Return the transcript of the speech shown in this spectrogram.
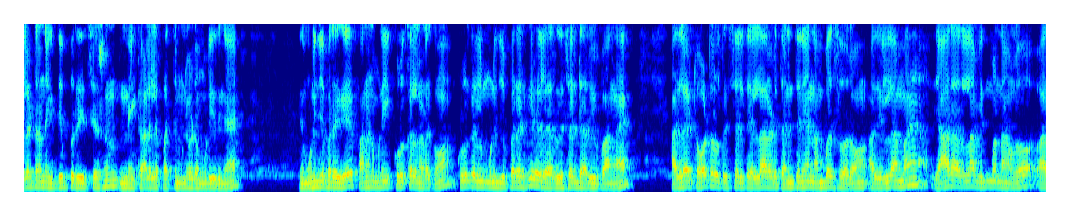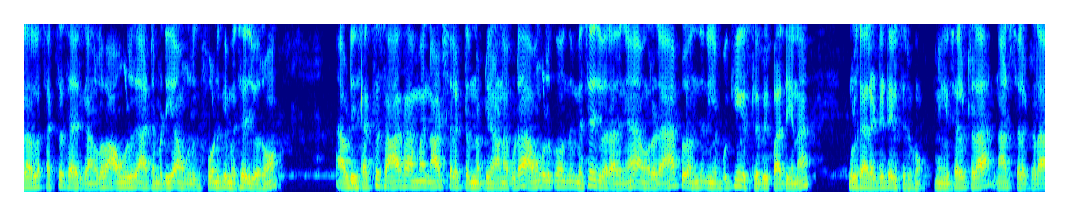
electronic dip registration இன்னைக்கு காலையில் பத்து மணியோட முடியுதுங்க. இது முடிஞ்ச பிறகு பன்னெண்டு மணிக்கு குழுக்கள் நடக்கும். குழுக்கள் முடிஞ்ச பிறகு ரிசல்ட் அறிவிப்பாங்க. அதில் டோட்டல் ரிசல்ட் எல்லாரோட தனித்தனியாக நம்பர்ஸ் வரும். அது இல்லாமல் யார் யாரெல்லாம் வின் பண்ணாங்களோ யார் யாரெல்லாம் சக்ஸஸ் ஆகிருக்காங்களோ அவங்களுக்கு ஆட்டோமேட்டிக்காக அவங்களுக்கு ஃபோனுக்கு மெசேஜ் வரும். அப்படி சக்ஸஸ் ஆகாமல் நாட் செலக்டட் அப்படி ஆனால் கூட அவங்களுக்கும் வந்து மெசேஜ் வராதுங்க. அவங்களோட ஆப்பில் வந்து நீங்கள் புக்கிங் லிஸ்ட்டில் போய் பார்த்தீங்கன்னா உங்களுக்கு அதில் டீட்டெயில்ஸ் இருக்கும். நீங்கள் செலக்டடா நாட் செலக்டடா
